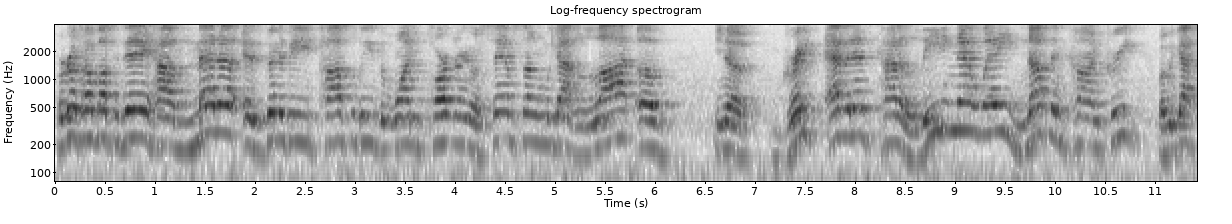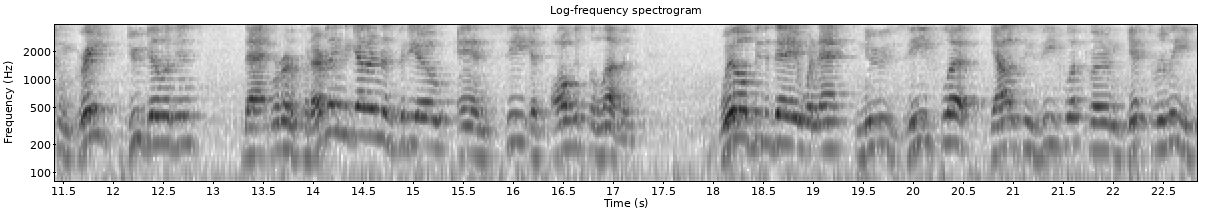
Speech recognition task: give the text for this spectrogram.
We're going to talk about today how Meta is going to be possibly the one partnering with Samsung. We got a lot of, you know, great evidence kind of leading that way, nothing concrete, but we got some great due diligence that we're going to put everything together in this video and see if August 11th will be the day when that new Z Flip, Galaxy Z Flip phone gets released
